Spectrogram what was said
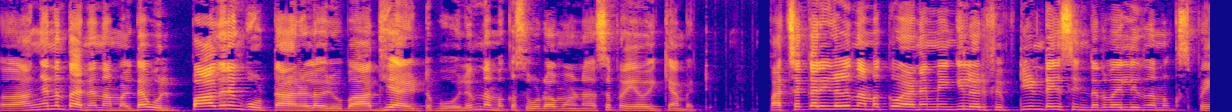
അങ്ങനെ തന്നെ നമ്മളുടെ ഉൽപ്പാദനം കൂട്ടാനുള്ള ഒരു ഉപാധിയായിട്ട് പോലും നമുക്ക് സൂഡോമോണാസ് പ്രയോഗിക്കാൻ പറ്റും. പച്ചക്കറികൾ നമുക്ക് വേണമെങ്കിൽ ഒരു ഫിഫ്റ്റീൻ ഡേയ്സ് ഇന്റർവെല്ലിൽ നമുക്ക് സ്പ്രേ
